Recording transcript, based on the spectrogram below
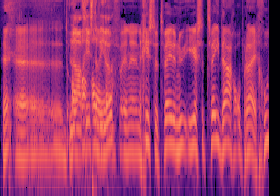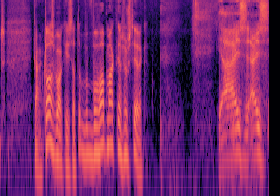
Hè, uh, nou, gisteren, ja. En, en gisteren tweede, nu eerste. Twee dagen op rij. Goed. Ja, een klasbak is dat. Wat maakt hem zo sterk? Ja, hij is, hij is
